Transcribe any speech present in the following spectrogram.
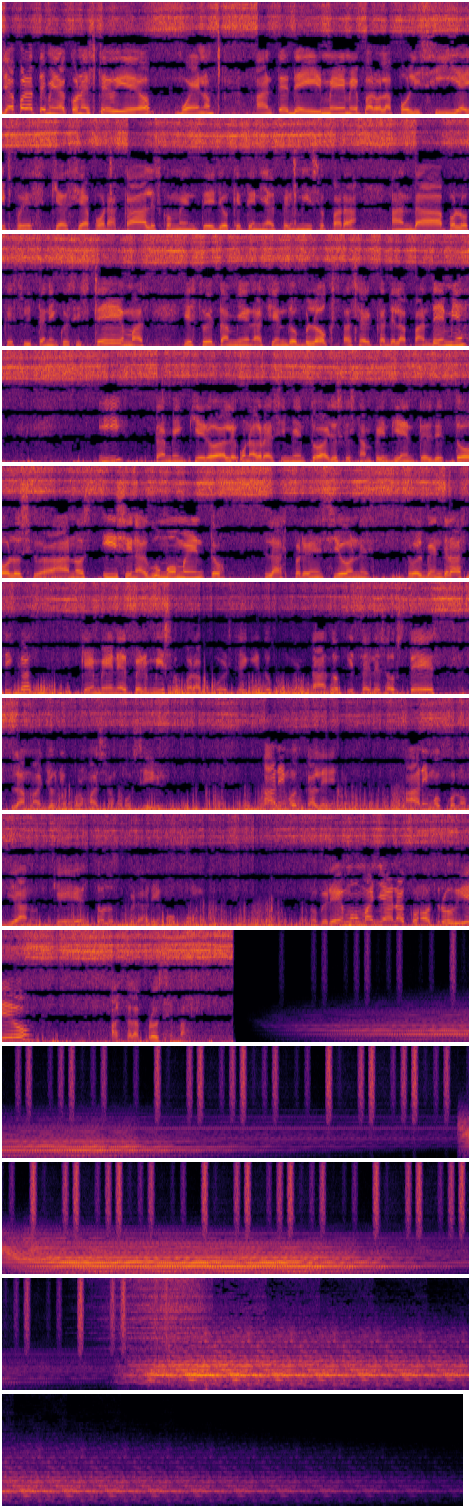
Ya para terminar con este video, bueno, antes de irme me paró la policía y pues, ¿qué hacía por acá? Les comenté yo que tenía el permiso para andar, por lo que estoy técnico en sistemas y estuve también haciendo blogs acerca de la pandemia y también quiero darle un agradecimiento a ellos que están pendientes de todos los ciudadanos y si en algún momento las prevenciones se vuelven drásticas, que me den el permiso para poder seguir documentando y traerles a ustedes la mayor información posible. Ánimos caleños, ánimos colombianos, que esto lo superaremos juntos. Nos veremos mañana con otro video. Hasta la próxima.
